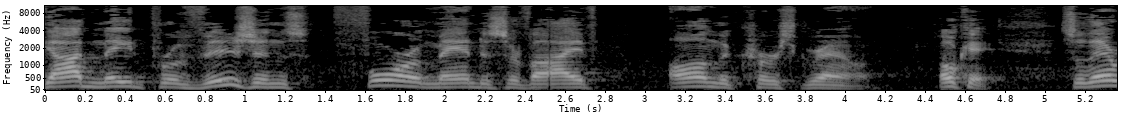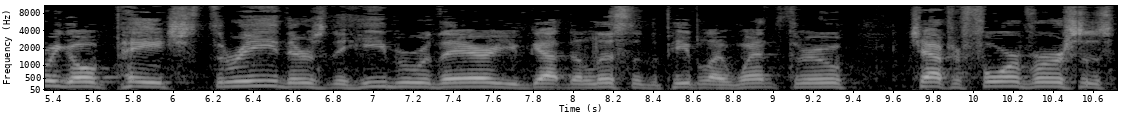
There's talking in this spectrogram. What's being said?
God made provisions for a man to survive on the cursed ground. Okay, so there we go, page 3. There's the Hebrew there. You've got the list of the people I went through. Chapter 4, verses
